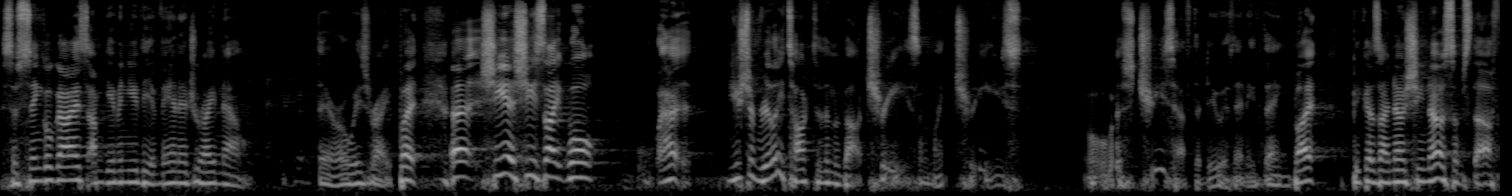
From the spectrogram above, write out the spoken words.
So, single guys, I'm giving you the advantage right now. They're always right. But uh, she is. She's like, well, you should really talk to them about trees. I'm like, trees? what does trees have to do with anything? But because I know she knows some stuff,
